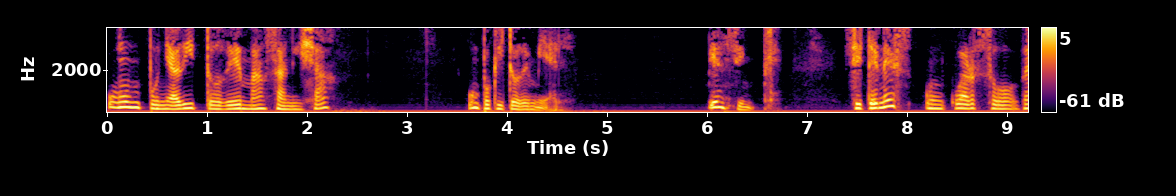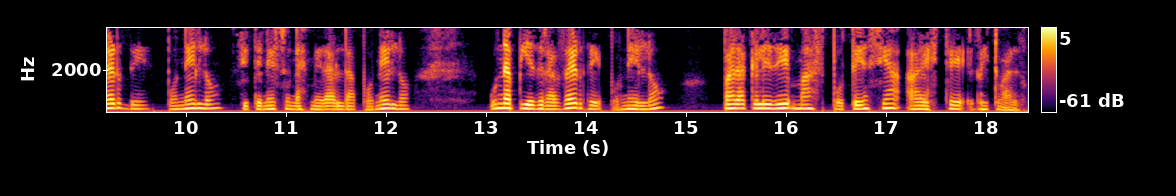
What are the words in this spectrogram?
un puñadito de manzanilla, un poquito de miel. Bien simple. Si tenés un cuarzo verde, ponelo. Si tenés una esmeralda, ponelo. Una piedra verde, ponelo, para que le dé más potencia a este ritual.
